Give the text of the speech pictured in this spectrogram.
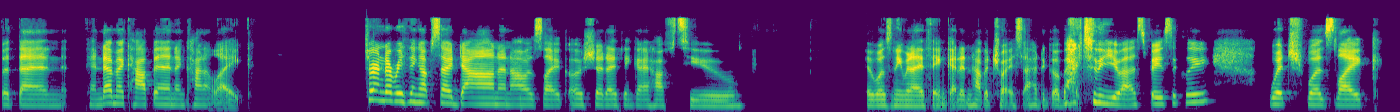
but then pandemic happened and kind of like turned everything upside down. And I was like, oh shit, I think I have to it wasn't even I think I didn't have a choice. I had to go back to the US basically, which was like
